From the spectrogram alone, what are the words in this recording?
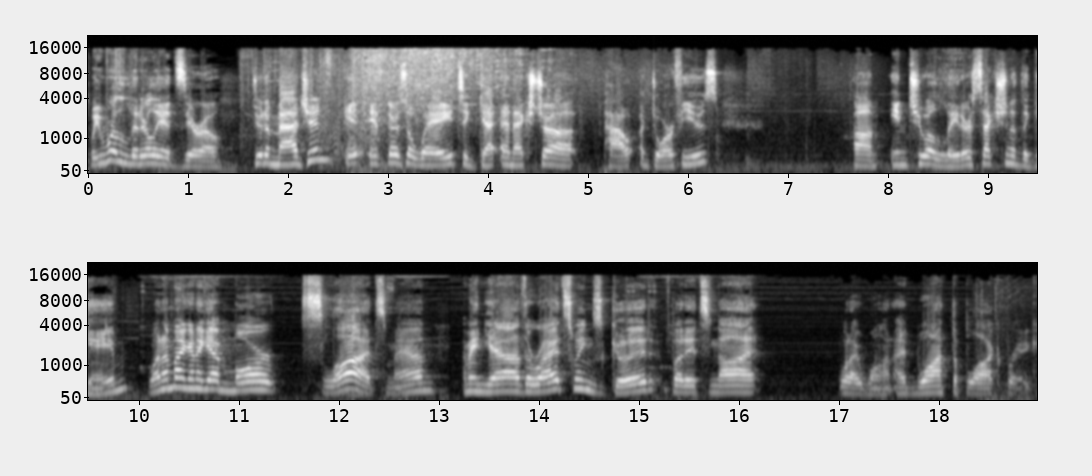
We were literally at zero. Dude, imagine if, if there's a way to get an extra pow a door fuse um, into a later section of the game. When am I gonna get more slots, man? I mean, yeah, the riot swing's good, but it's not what I want. I want the block break.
